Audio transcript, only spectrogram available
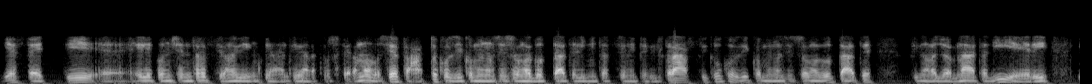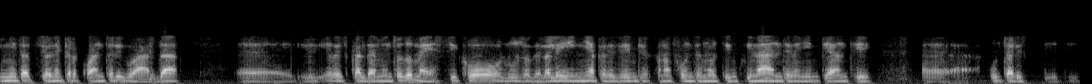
gli effetti eh, e le concentrazioni di inquinanti nell'atmosfera. Non lo si è fatto, così come non si sono adottate limitazioni per il traffico, così come non si sono adottate fino alla giornata di ieri limitazioni per quanto riguarda eh, il riscaldamento domestico, l'uso della legna per esempio che è una fonte molto inquinante negli impianti eh, appunto di, di,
